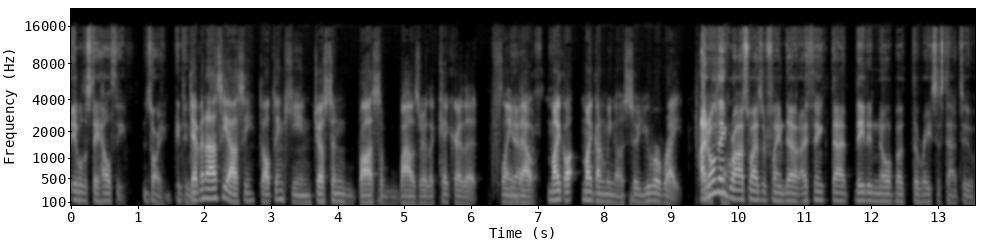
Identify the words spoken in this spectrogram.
able to stay healthy. Sorry. Continue. Devin Asiasi, Dalton Keene, Justin Ross, Wowzer, the kicker that flamed Yeah. out. Mike Mike Onwenu. So you were right. I don't think 2020. Rohrwasser flamed out. I think that they didn't know about the racist tattoo.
